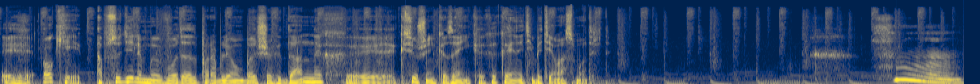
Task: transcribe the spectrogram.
Э, окей, обсудили мы вот эту проблему больших данных. Э, Ксюшенька, Занька, какая на тебе тема смотрит? Хм.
